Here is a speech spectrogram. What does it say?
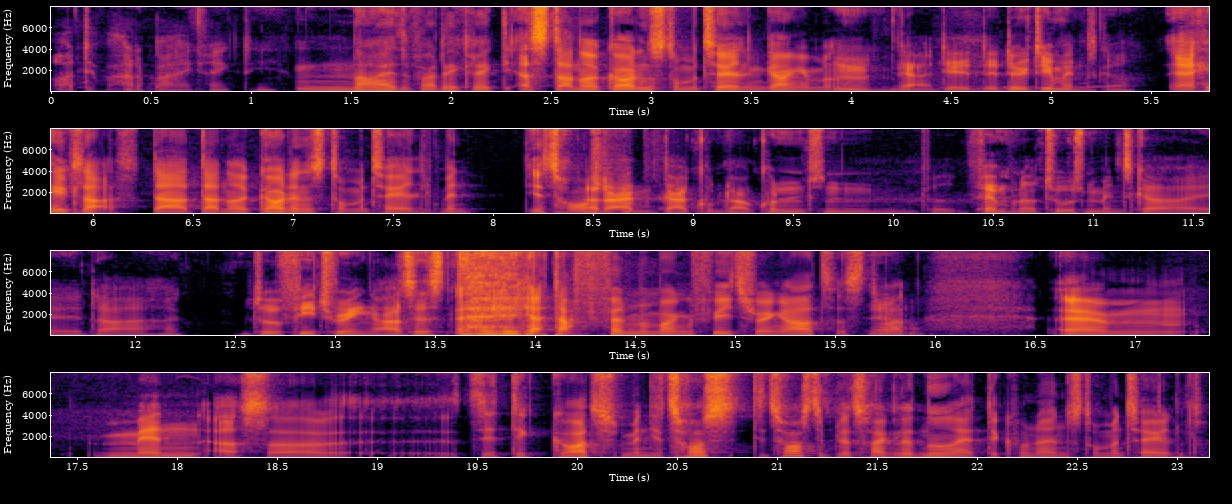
Og det var det bare ikke rigtigt. Nej, det var det ikke rigtigt. Altså, der er noget godt instrumentalt en gang imellem. Mm. Ja, det, det er dygtige mennesker. Ja, helt klart. Der, der er noget godt instrumentalt, men jeg tror Og også... der, er, der, er, kun, der er kun sådan du ved, 500.000 mennesker, øh, der har du featuring artist. ja, der er fandme mange featuring artists, Ja. ja. Øhm, men altså, det, det er godt, men jeg tror, også, jeg tror også, det bliver trækket lidt ned af, at det kun er instrumentalt.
